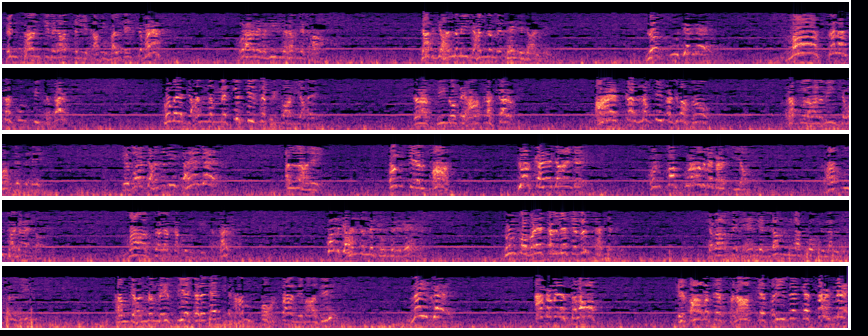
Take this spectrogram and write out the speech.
انسان کی نجات کے لیے کافی بلکہ اس کے برس پرانے مجید میں ہم نے کہا، جب جہنمی جہنم میں پھینکے جان گے لوگ پوچھیں گے ماں سلر کا کم کی قدر تمہیں جہنم میں کس چیز نے پھٹوا دیا ہے؟ ذرا سینوں پہ ہاتھ رکھ کر آیت کا لفظی ترجمہ سنو۔ رب العالمین جواب دیتے ہیں کہ وہ جہنمی کہیں گے؟ اللہ نے ان کے الفاظ جہنم میں اس لیے چلے گے کہ ہم پختہ نمازی نہیں تھے۔ عدم سلام اقامت سلام کے فریضے کے طرف میں،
